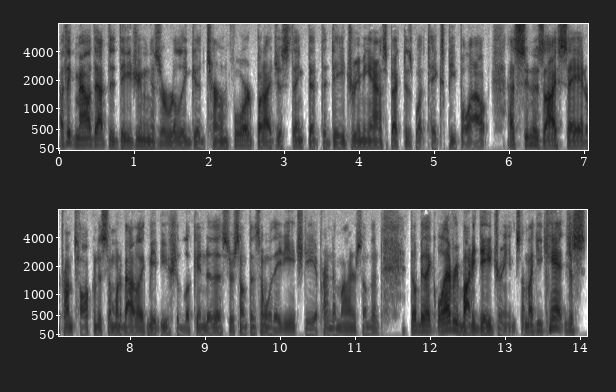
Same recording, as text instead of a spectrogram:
I think maladaptive daydreaming is a really good term for it, but I just think that the daydreaming aspect is what takes people out. As soon as I say it, if I'm talking to someone about it, like maybe you should look into this or something, someone with ADHD, a friend of mine or something, they'll be like, well, everybody daydreams. I'm like, you can't just,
